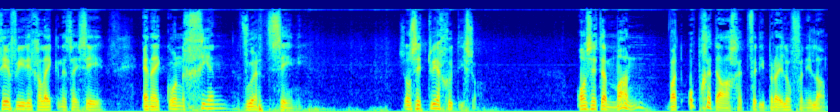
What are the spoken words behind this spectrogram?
geef hier die gelijkenis, hy sê, en hy kon geen woord sê nie. So ons het twee goed hier so. Ons het een man, wat opgedaag het vir die bruiloft van die lam.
